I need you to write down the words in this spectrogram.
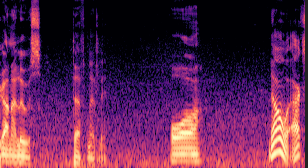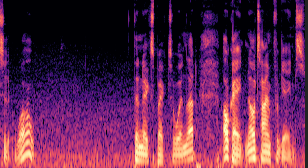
gonna lose. Definitely. Or... No, actually, whoa. Didn't expect to win that. Okay, no time for games.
